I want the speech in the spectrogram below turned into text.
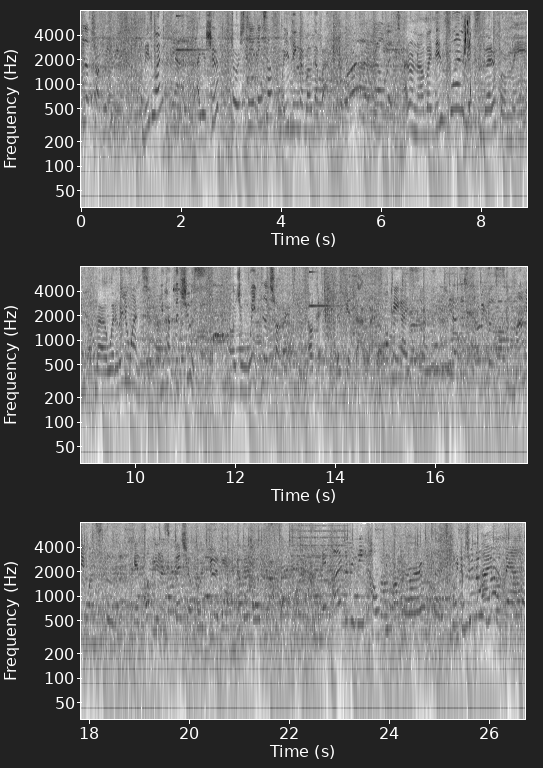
Deluxe strawberry cream. This one? Yeah. Are you sure? George, do you think so? What do you think about the one? Red velvet. I don't know, but this one looks better for me. But whatever you want, you have to choose because you win. Deluxe strawberry. Okay, let's get that one. Okay, guys, so we got the store because mommy wants to get something special for Jurgen. Be helping her because Because you know I'm the bad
